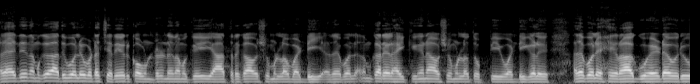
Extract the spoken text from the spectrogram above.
അതായത് നമുക്ക് അതുപോലെ ഇവിടെ ചെറിയൊരു കൗണ്ടർ ഉണ്ട് നമുക്ക് യാത്രയ്ക്ക് ആവശ്യമുള്ള വടി അതേപോലെ നമുക്കറിയാം ഹൈക്കിങ്ങിന് ആവശ്യമുള്ള തൊപ്പി വടികൾ അതേപോലെ ഹിറാ ഗുഹയുടെ ഒരു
